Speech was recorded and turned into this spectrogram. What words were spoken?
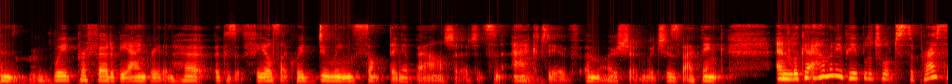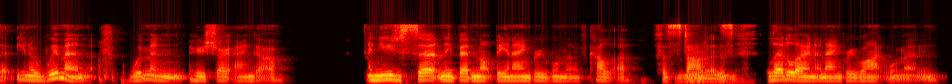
And Mhm. we'd prefer to be angry than hurt because it feels like we're doing something about it. It's an active emotion, which is, I think, and look at how many people are taught to suppress it. You know, women, women who show anger, and you certainly better not be an angry woman of color for starters, Mm. let alone an angry white woman.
